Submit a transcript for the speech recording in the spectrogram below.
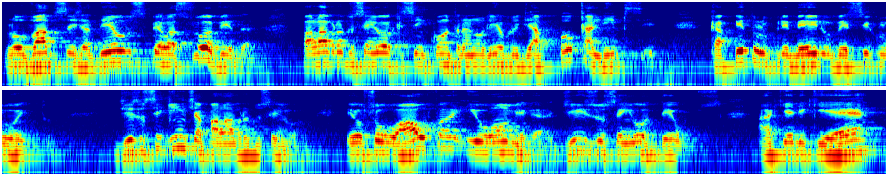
Louvado seja Deus pela sua vida. Palavra do Senhor que se encontra no livro de Apocalipse, capítulo 1, versículo 8. Diz o seguinte a palavra do Senhor: Eu sou o Alfa e o Ômega, diz o Senhor Deus, aquele que é,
